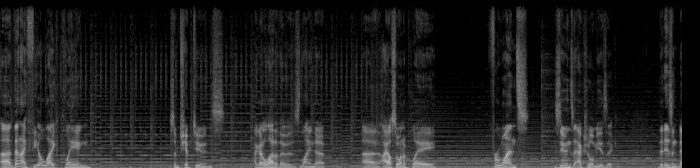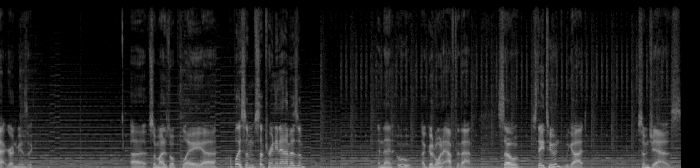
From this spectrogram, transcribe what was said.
Uh, then I feel like playing some chip tunes. I got a lot of those lined up. Uh, I also want to play, for once, ZUN's actual music that isn't background music. Uh, so might as well play. Uh, I'll play some Subterranean Animism, and then ooh, a good one after that. So stay tuned. We got some jazz.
